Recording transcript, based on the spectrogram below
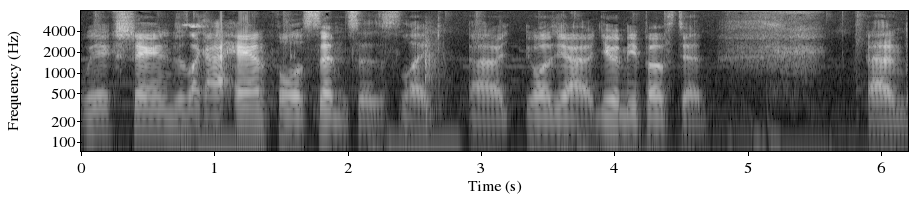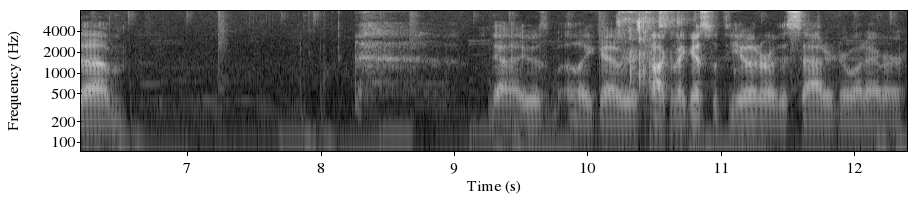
We exchanged like a handful of sentences. Like, uh, well, yeah, you and me both did. And um, yeah, he was like uh, we were talking, I guess, with the owner of the Saturn or whatever.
